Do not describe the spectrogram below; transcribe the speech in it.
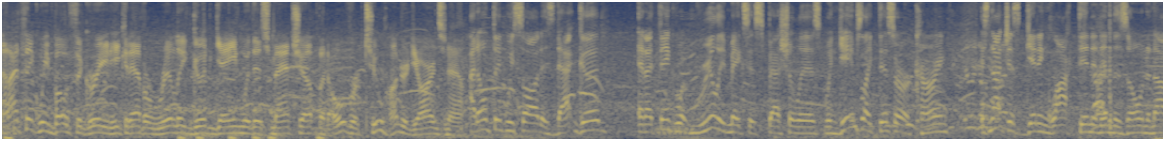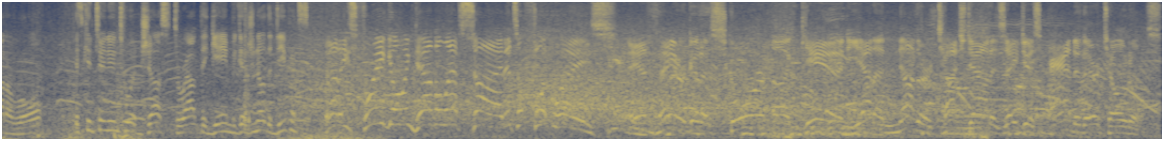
And I think we both agreed he could have a really good game with this matchup, but over 200 yards now. I don't think we saw it as that good. And I think what really makes it special is when games like this are occurring, it's not just getting locked in and in the zone and on a roll. It's continuing to adjust throughout the game because you know the defense. And he's free going down the left side. It's a foot race. And they are going to score again. Yet another touchdown as they just add to their totals.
